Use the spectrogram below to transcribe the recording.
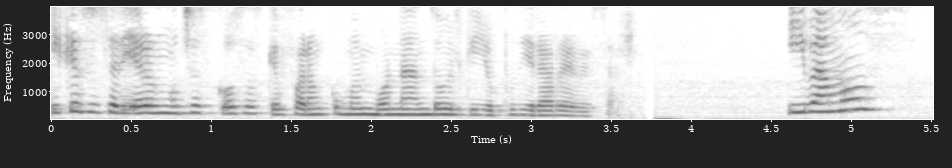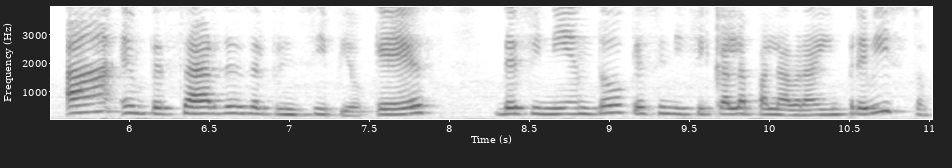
y que sucedieron muchas cosas que fueron como embonando el que yo pudiera regresar. Y vamos a empezar desde el principio, que es definiendo qué significa la palabra imprevisto.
